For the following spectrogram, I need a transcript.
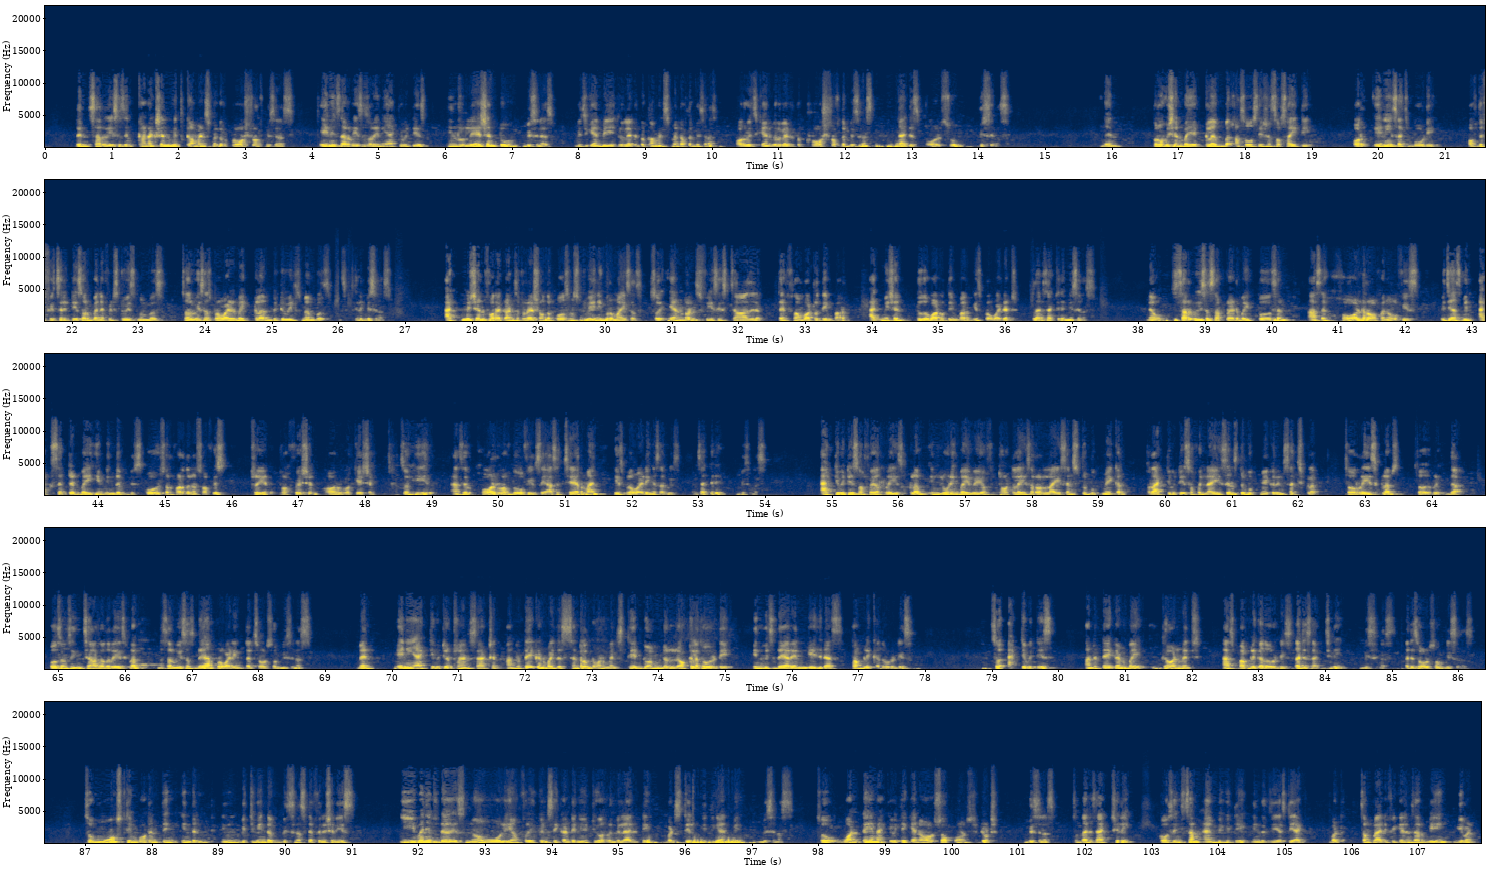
Then, services in connection with commencement or closure of business. Any services or any activities in relation to business which can be related to commencement of the business or which can be related to closure of the business that is also business then provision by a club association society or any such body of the facilities or benefits to its members services provided by club to its members. It's still business. Admission for a consideration of the persons to any premises. So entrance fees is charged. From water theme park. Admission to the water theme park is provided. So that's actually business. Now, services supplied by person as a holder of an office which has been accepted by him in the course or furtherance of his trade, profession, or vocation. So he, as a holder of the office, say as a chairman, he is providing a service. It's actually business. Activities of a race club, including by way of totalizer or license to bookmaker, or activities of a licensed bookmaker in such club. So race clubs, so the persons in charge of the race club, the services they are providing, that's also business. Then any activity or transaction undertaken by the central government, state government, or local authority in which they are engaged as public authorities. So activities undertaken by government as public authorities, that is actually business. That is also business. So most important thing in the in between the business definition is even if there is no volume, frequency, continuity, or regularity, but still it can be business. So one-time activity can also constitute business. So that is actually causing some ambiguity in the GST Act, but some clarifications are being given.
